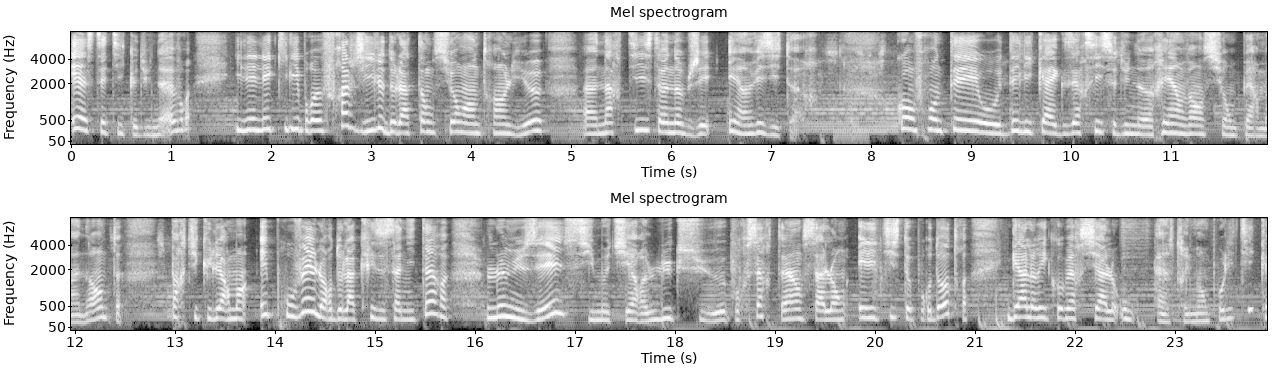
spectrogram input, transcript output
et esthétique d'une œuvre. Il est l'équilibre fragile de la tension entre un lieu, un artiste, un objet et un visiteur. Confronté au délicat exercice d'une réinvention permanente, particulièrement éprouvé lors de la crise sanitaire, le musée, cimetière luxueux pour certains, salon élitiste pour d'autres, galerie commerciale ou instrument politique,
